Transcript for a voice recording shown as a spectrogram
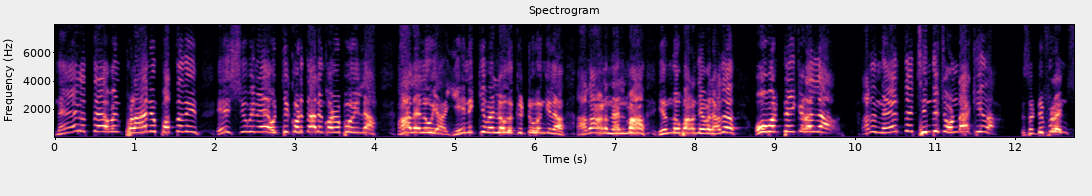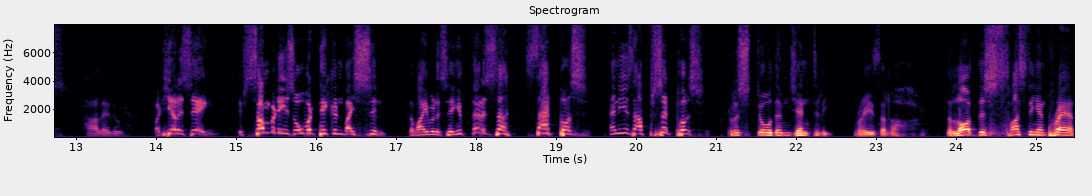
നേരത്തെ അവൻ പ്ലാനും പദ്ധതിയും യേശുവിനെ ഒറ്റിക്കൊടുത്താലും കുഴപ്പമില്ല ഹാലലൂയ എനിക്ക് വല്ലതും കിട്ടുമെങ്കിൽ അതാണ് നന്മ എന്ന് പറഞ്ഞവൻ അത് ഓവർടേക്കഡ് അല്ല അത് നേരത്തെ ചിന്തിച്ചുണ്ടാക്കിയതാ it's a difference hallelujah But here is saying, if somebody is overtaken by sin, the Bible is saying, if there is a sad person and he is upset person, restore them gently. Praise the Lord. The Lord, this fasting and prayer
